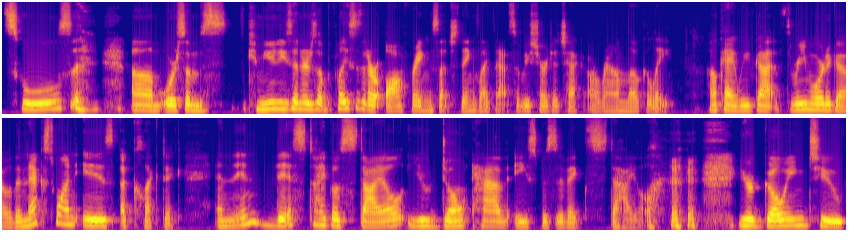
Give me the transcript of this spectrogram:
schools um, or some community centers, places that are offering such things like that. So be sure to check around locally. Okay, we've got three more to go. The next one is eclectic. And in this type of style, you don't have a specific style. You're going to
